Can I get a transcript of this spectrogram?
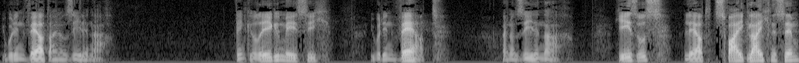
über den Wert einer Seele nach. Denke regelmäßig über den Wert einer Seele nach. Jesus lehrt zwei Gleichnisse,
